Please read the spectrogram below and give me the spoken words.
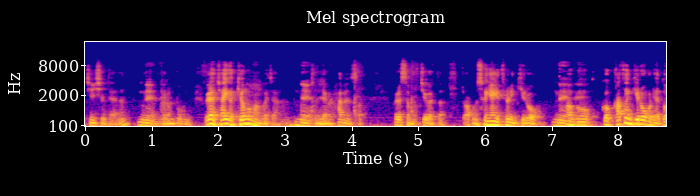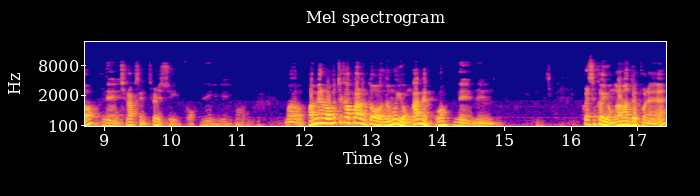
진실되는 네. 네. 그런 부분. 왜 자기가 경험한 거잖아. 네. 전쟁을 하면서. 그래서 뭐 찍었던 조금 성향이 틀린 기록. 네. 아, 네. 그, 그 같은 기록을 해도 네. 철학성이 틀릴 수 있고. 네. 네. 뭐 반면 로버트 카파는 또 너무 용감했고. 네. 네. 음. 그래서 그 용감한 덕분에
